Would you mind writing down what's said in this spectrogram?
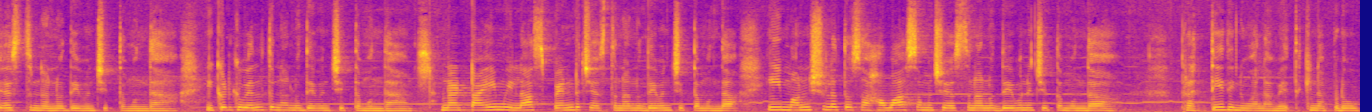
చేస్తున్నాను దేవుని చిత్తం ఉందా? ఇక్కడికి వెళ్తున్నాను దేవుని చిత్తం ఉందా? నా టైం ఇలా స్పెండ్ చేస్తున్నాను దేవుని చిత్తం ఉందా? ఈ మనుషులతో సహవాసము చేస్తున్నాను దేవుని చిత్తం ఉందా? ప్రతిదీ నువ్వు అలా వెతికినప్పుడు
